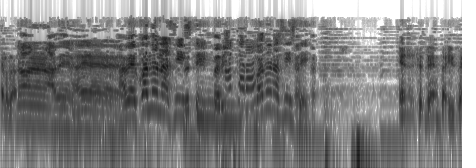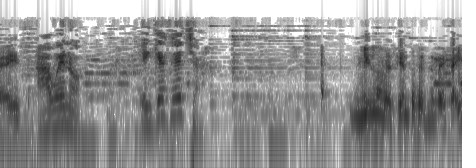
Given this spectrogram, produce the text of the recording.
¿verdad? No, no, no, a ver, a ver, a ver. A ver, ¿cuándo naciste? Marín. ¿Cuándo naciste? En el 76, Ah, bueno. ¿En qué fecha? 1976.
